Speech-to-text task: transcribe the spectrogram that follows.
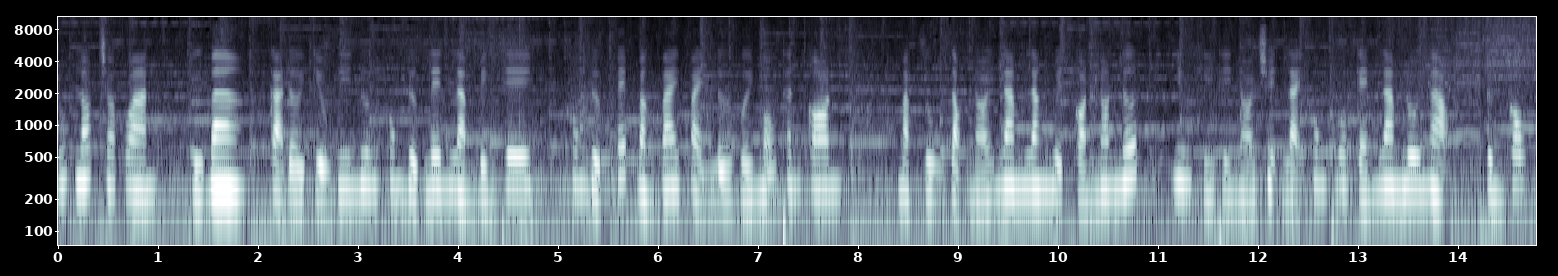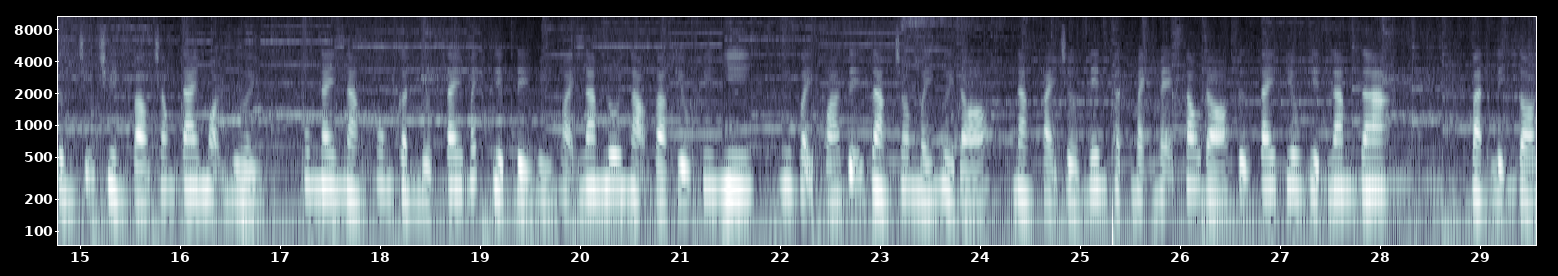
đút lót cho quan. Thứ ba, cả đời Kiều Di Nương không được lên làm bình thê, không được phép bằng vai phải lứa với mẫu thân con. Mặc dù giọng nói Lam Lăng Nguyệt còn non nớt, nhưng khí thế nói chuyện lại không thua kém Lam Lôi Ngạo, từng câu từng chữ truyền vào trong tai mọi người. Hôm nay nàng không cần mượn tay Bách Diệp để hủy hoại Lam Lôi Ngạo và Kiều Phi Nhi, như vậy quá dễ dàng cho mấy người đó, nàng phải trở nên thật mạnh mẽ sau đó tự tay tiêu diệt Lam gia. Bản lĩnh gió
